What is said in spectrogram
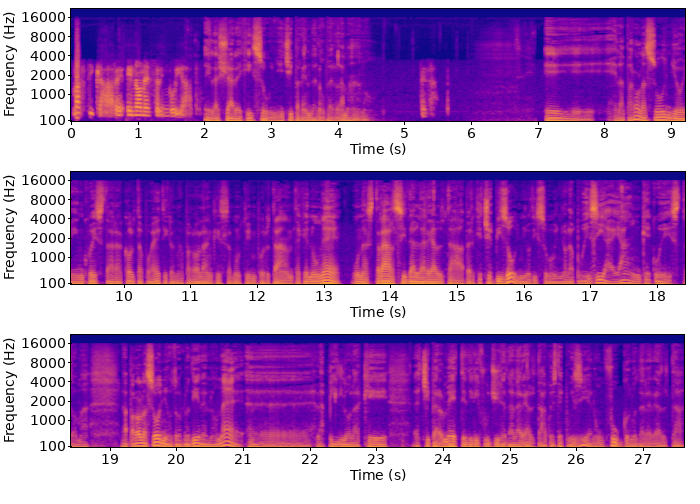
masticare e non essere ingoiato. E lasciare che i sogni ci prendano per la mano. E, e la parola sogno in questa raccolta poetica è una parola anch'essa molto importante, che non è un astrarsi dalla realtà, perché c'è bisogno di sogno, la poesia è anche questo, ma la parola sogno, torno a dire, non è eh, la pillola che eh, ci permette di rifugire dalla realtà, queste poesie non fuggono dalla realtà,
